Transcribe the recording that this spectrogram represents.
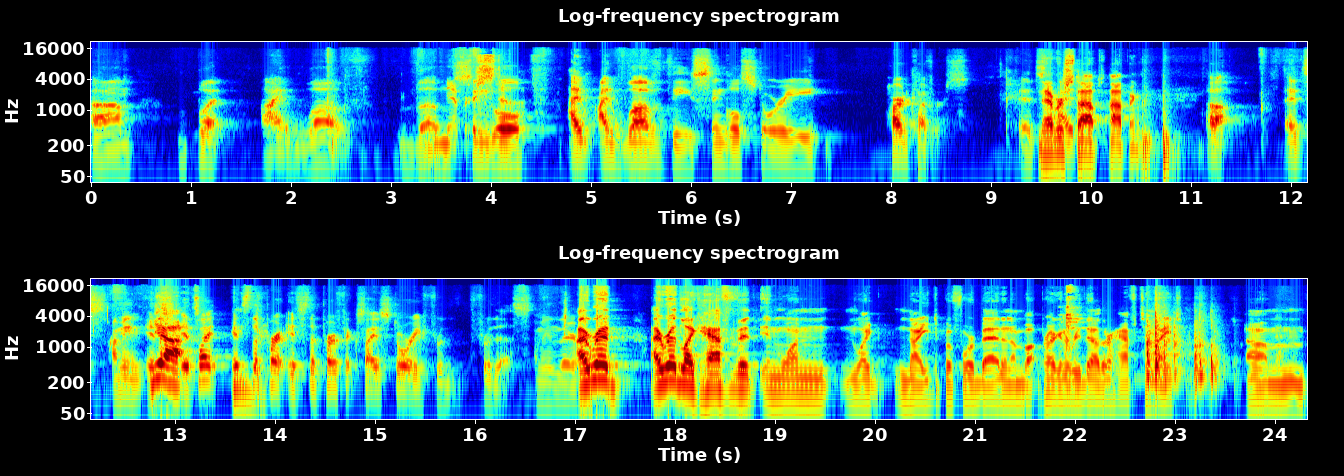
Um, but I love the Never single. stop. I I love the single story hardcovers. It's Never I- stop stopping. Oh, it's. I mean, it's, Yeah. It's like it's the per, it's the perfect size story for for this. I mean, they're. I read I read like half of it in one like night before bed, and I'm probably going to read the other half tonight. Um,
